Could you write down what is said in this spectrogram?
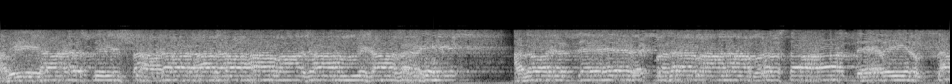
अभीषारस्य विश्वारामाशाम् विशासरे अदो यद्देः विप्रधमाना पुरस्ताद्देवैरुक्ता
